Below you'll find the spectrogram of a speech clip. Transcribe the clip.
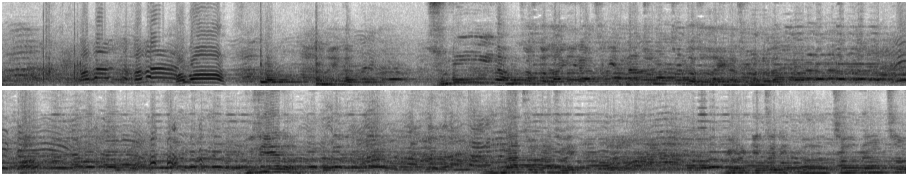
सुनिरहनु जस्तो लागिरहेछ कि नाचो नाचो जस्तो लागिरहेछ भन्नु त? बुझिएन नाचो नाचो है एउटा गीत छ नि नाचो नाचो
